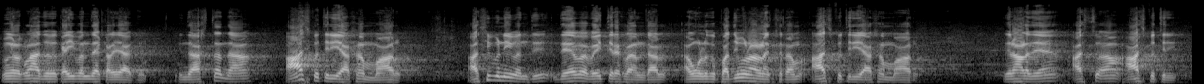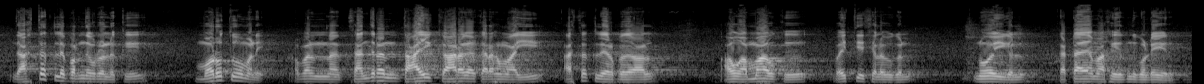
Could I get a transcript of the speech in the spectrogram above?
இவங்களுக்கெல்லாம் அது கை வந்த கலையாகும். இந்த அஸ்தம் தான் ஆஸ்பத்திரியாக மாறும். அசிவினி வந்து தேவ வைத்தியர்களாக இருந்தால் அவங்களுக்கு பதிமூணாம் நட்சத்திரம் ஆஸ்பத்திரியாக மாறும். இதனால தான் அஸ்த ஆஸ்பத்திரி. இந்த அஸ்தத்தில் பிறந்தவர்களுக்கு மருத்துவமனை. அப்புறம் சந்திரன் தாய் காரக கரகமாகி அஸ்தத்தில் இருப்பதால் அவங்க அம்மாவுக்கு வைத்திய செலவுகள் நோய்கள் கட்டாயமாக இருந்து கொண்டே இருக்கும்.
